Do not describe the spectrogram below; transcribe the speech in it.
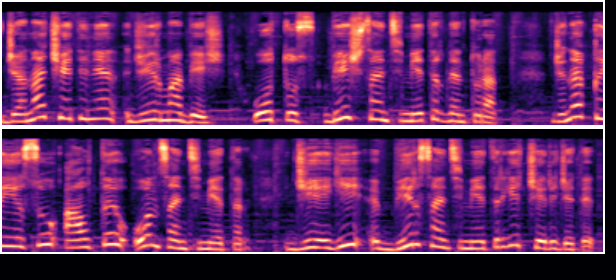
Жана четинен жыйырма беш отуз беш сантиметрден турат. Жана кыйысу алты он сантиметр жээги бир сантиметрге чейин жетет.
